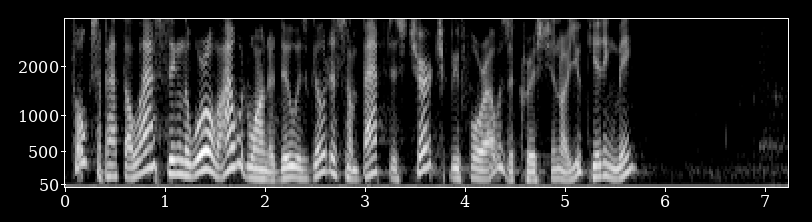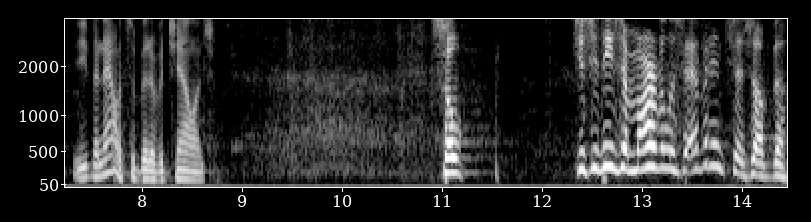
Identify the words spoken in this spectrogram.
Folks, about the last thing in the world I would want to do is go to some Baptist church before I was a Christian. Are you kidding me? Even now, it's a bit of a challenge. so, you see, these are marvelous evidences of the,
